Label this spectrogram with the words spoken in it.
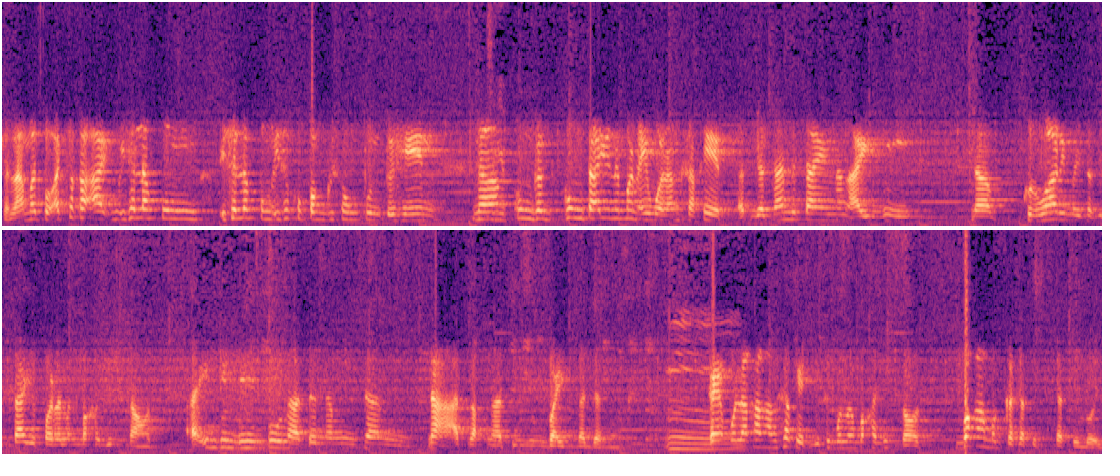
Salamat po. At saka ay, isa lang pong isa lang pong isa ko pang gustong puntuhin na Sige kung gag- kung tayo naman ay walang sakit at gagamit tayo ng ID na kunwari may sakit tayo para lang maka-discount, ay intindihin po natin na minsan na-attract natin yung vibe na gano'n. Mm. Kaya wala kang ang sakit, gusto mo lang maka-discount, baka magkasakit ka tuloy.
